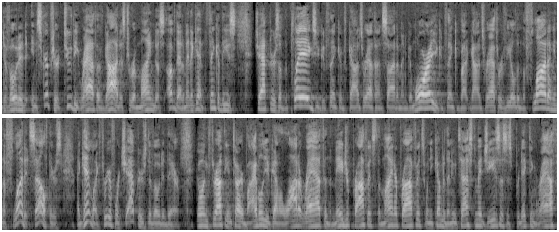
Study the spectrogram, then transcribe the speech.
devoted in Scripture to the wrath of God is to remind us of that. I mean, again, think of these chapters of the plagues. You could think of God's wrath on Sodom and Gomorrah. You could think about God's wrath revealed in the flood. I mean, the flood itself, there's, again, like three or four chapters devoted there. Going throughout the entire Bible, you've got a lot of wrath in the major prophets, the minor prophets. When you come to the New Testament, Jesus is predicting wrath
